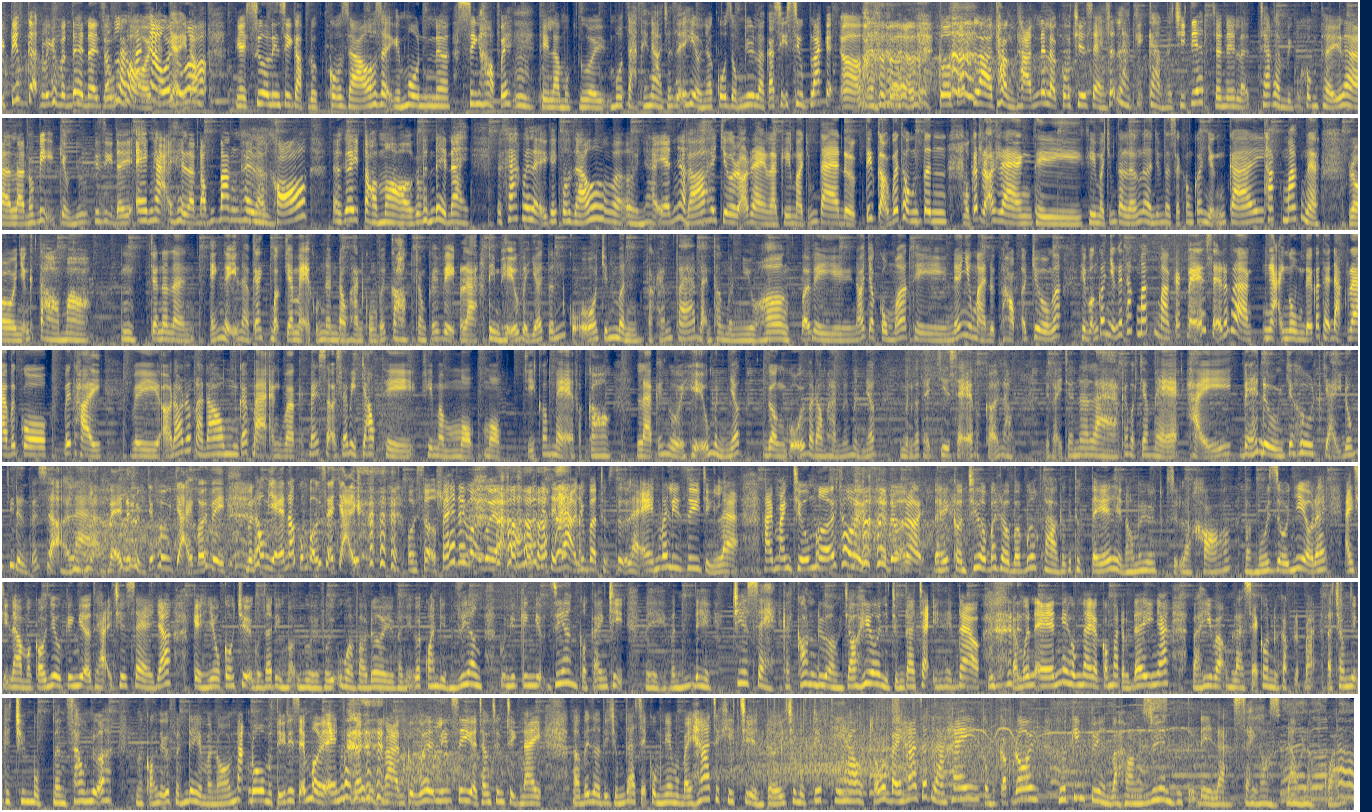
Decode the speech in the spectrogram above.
uh, tiếp cận với cái vấn đề này rất Đúng là khác rồi, nhau ấy đúng không đó. ngày xưa linh si gặp được cô giáo dạy cái môn ờ, sinh học ấy Ừ. thì là một người mô tả thế nào cho dễ hiểu nha cô giống như là ca sĩ siêu black ấy Ờ. cô rất là thẳng thắn nên là cô chia sẻ rất là kỹ càng và chi tiết cho nên là chắc là mình cũng không thấy là là nó bị kiểu như cái gì đấy e ngại hay là đóng băng hay là Ừ. khó ờ, gây tò mò ở cái vấn đề này. Khác với lại cái cô giáo mà ở nhà én nhỉ? Đó, thấy chưa? Rõ ràng là khi mà chúng ta được tiếp cận với thông tin một cách rõ ràng thì khi mà chúng ta lớn lên chúng ta sẽ không có những cái thắc mắc nè, rồi những cái tò mò. Ừ, cho nên là én nghĩ là các bậc cha mẹ cũng nên đồng hành cùng với con trong cái việc là tìm hiểu về giới tính của chính mình và khám phá bản thân mình nhiều hơn. Bởi vì nói cho cùng á thì nếu như mà được học ở trường á thì vẫn có những cái thắc mắc mà các bé sẽ rất là ngại ngùng để có thể đặt ra với cô với thầy. Vì ở đó rất là đông các bạn và các bé sợ sẽ bị chọc. Thì khi mà một một chỉ có mẹ và con là cái người hiểu mình nhất gần gũi và đồng hành với mình nhất thì mình có thể chia sẻ và cởi lòng vì vậy cho nên là các bậc cha mẹ hãy vẽ đường cho hươu chạy đúng chứ đừng có sợ là vẽ đường cho hươu chạy bởi vì mình không vẽ nó cũng vẫn sẽ chạy. Ôi sợ phết đấy mọi người ạ. Như thế nào nhưng mà thực sự là én với Lizzy chỉ là hai manh chiếu mới thôi. Đúng rồi. đấy còn chưa bắt đầu mà bước vào được cái thực tế thì nó mới thực sự là khó và bối rối nhiều đấy. Anh chị nào mà có nhiều kinh nghiệm thì hãy chia sẻ nhá. Kể nhiều câu chuyện của gia đình mọi người với ùa vào đời và những cái quan điểm riêng cũng như kinh nghiệm riêng của các anh chị về vấn đề chia sẻ cái con đường cho hiêu nhà chúng ta chạy như thế nào. Cảm ơn én ngày hôm nay là có mặt ở đây nhá. Và hy vọng là sẽ còn được gặp lại bạn ở trong những cái chuyên mục lần sau nữa. Mà có những cái vấn đề mà nó nặng đô một tí thì sẽ mời én vào đây để bàn cùng với Lindsay ở trong chương trình này. À, bây giờ thì chúng ta sẽ cùng nghe một bài hát trước khi chuyển tới chuyên mục tiếp theo. Có một bài hát rất là hay của một cặp đôi Hứa Kim Tuyền và Hoàng Duyên với tựa đề là Sài Gòn đau lòng quá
